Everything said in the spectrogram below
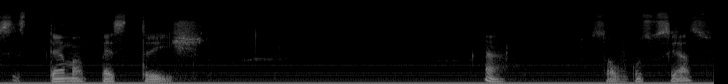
sistema PS3. Ah, salvo com sucesso.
